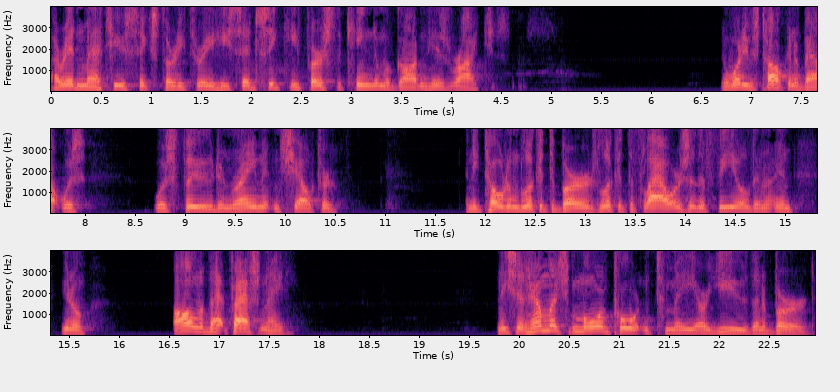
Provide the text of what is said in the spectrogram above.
I read in Matthew 6:33, he said, Seek ye first the kingdom of God and his righteousness. Now what he was talking about was, was food and raiment and shelter. And he told him, look at the birds, look at the flowers of the field, and, and you know, all of that fascinating. And he said, How much more important to me are you than a bird?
